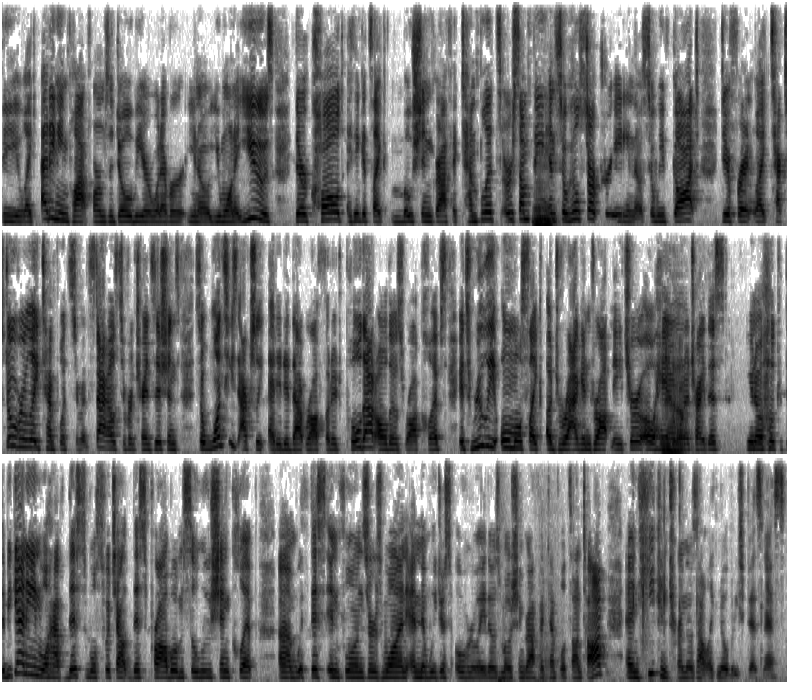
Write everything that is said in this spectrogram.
the like editing platforms adobe or whatever you know you want to use they're called i think it's like motion graphic templates or something mm-hmm. and so he'll start creating those so we've got different like text overlay templates different styles different transitions so once he's actually edited that raw footage pulled out all those raw clips it's really almost like a drag and drop nature oh hey yeah. i want to try this you know hook at the beginning we'll have this we'll switch out this problem solution clip um, with this influencers one and then we just overlay those motion graphic templates on top and he can turn those out like nobody's business.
